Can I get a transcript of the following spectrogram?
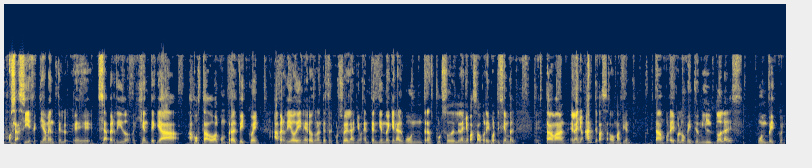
¿no? O sea, sí, efectivamente, eh, se ha perdido. Gente que ha apostado a comprar Bitcoin ha perdido dinero durante el transcurso del año, entendiendo que en algún transcurso del año pasado, por ahí por diciembre, estaban, el año antepasado más bien, estaban por ahí por los 20 mil dólares un Bitcoin.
